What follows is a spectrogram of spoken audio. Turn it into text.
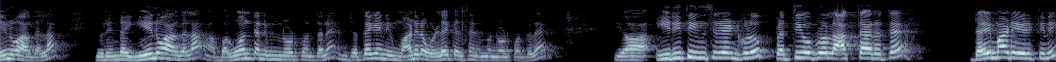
ಏನೂ ಆಗಲ್ಲ. ಇವರಿಂದ ಏನೂ ಆಗಲ್ಲ. ಆ ಭಗವಂತ ನಿಮ್ಮನ್ನ ನೋಡ್ಕೊತಾನೆ. ಜೊತೆಗೆ ನೀವು ಮಾಡಿರೋ ಒಳ್ಳೆ ಕೆಲಸ ನಿಮ್ಮನ್ನು ನೋಡ್ಕೊತದೆ. ಈ ರೀತಿ ಇನ್ಸಿಡೆಂಟ್ಗಳು ಪ್ರತಿಯೊಬ್ಬರಲ್ಲೂ ಆಗ್ತಾ ಇರುತ್ತೆ. ದಯಮಾಡಿ ಹೇಳ್ತೀನಿ.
